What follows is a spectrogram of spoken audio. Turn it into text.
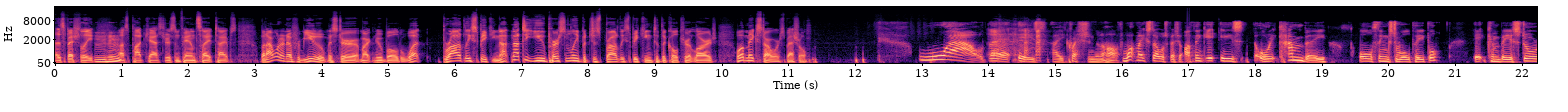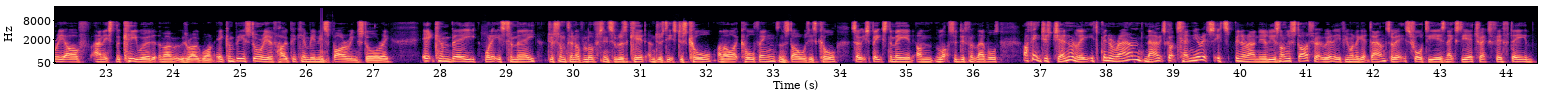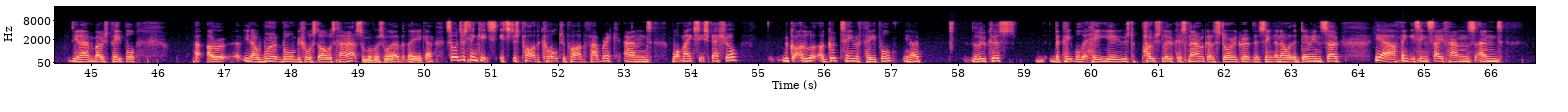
especially mm-hmm. us podcasters and fan site types. But I want to know from you, Mister Mark Newbold, what broadly speaking, not not to you personally, but just broadly speaking to the culture at large, what makes Star Wars special? Wow, there is a question and a half. What makes Star Wars special? I think it is, or it can be, all things to all people. It can be a story of, and it's the key word at the moment with Rogue One, it can be a story of hope. It can be an inspiring story. It can be what it is to me, just something I've loved since I was a kid, and just it's just cool, and I like cool things, and Star Wars is cool. So it speaks to me on lots of different levels. I think just generally, it's been around now. It's got tenure. It's it's been around nearly as long as Star Trek, really. If you want to get down to it, it's forty years next year. Trek's fifty. You know, most people are you know weren't born before Star Wars came out. Some of us were, but there you go. So I just think it's it's just part of the culture, part of the fabric, and what makes it special. We've got a, a good team of people. You know, Lucas, the people that he used post Lucas. Now we've got a story group that seem to know what they're doing. So, yeah, I think it's in safe hands. And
